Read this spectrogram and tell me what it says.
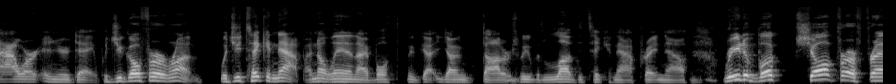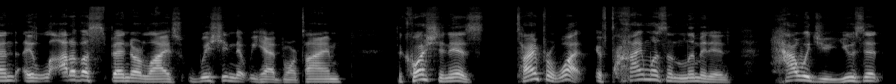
hour in your day? Would you go for a run? Would you take a nap? I know Lane and I both we've got young daughters. Mm. We would love to take a nap right now. Mm. Read a book, show up for a friend. A lot of us spend our lives wishing that we had more time. The question is, time for what? If time was unlimited, how would you use it?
